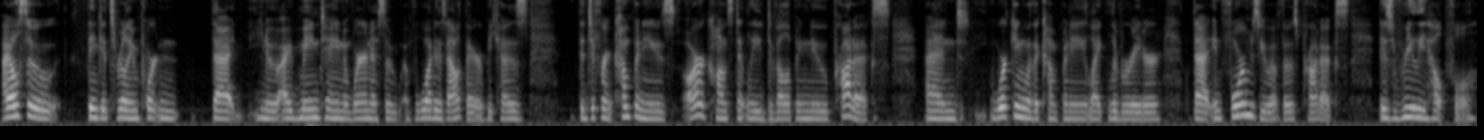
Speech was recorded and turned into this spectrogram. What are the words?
I also think it's really important that, you know, I maintain awareness of, of what is out there because the different companies are constantly developing new products and working with a company like Liberator that informs you of those products is really helpful.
